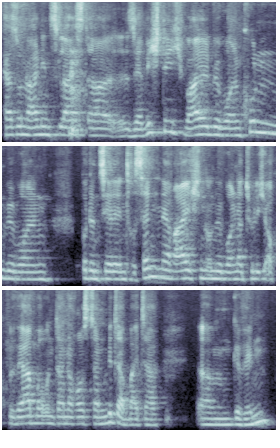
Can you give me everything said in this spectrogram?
Personaldienstleister sehr wichtig, weil wir wollen Kunden, wir wollen potenzielle Interessenten erreichen und wir wollen natürlich auch Bewerber und dann daraus dann Mitarbeiter ähm, gewinnen.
